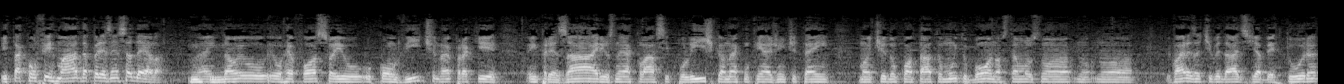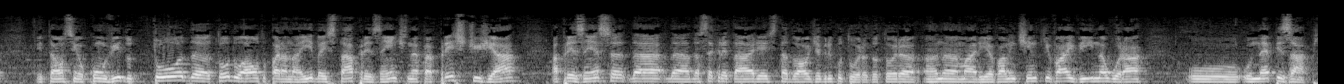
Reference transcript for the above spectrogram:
e está confirmada a presença dela. Né? Uhum. Né? Então eu, eu, reforço aí o, o convite né, para que empresários, né, a classe política, né, com quem a gente tem mantido um contato muito bom, nós estamos numa, numa várias atividades de abertura. Então, assim, eu convido toda, todo o Alto Paranaíba a estar presente né, para prestigiar a presença da, da, da, secretária estadual de Agricultura, a doutora Ana Maria Valentino, que vai vir inaugurar o, o NEPZAP,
